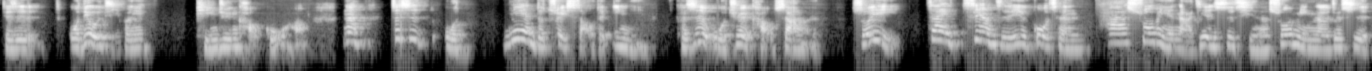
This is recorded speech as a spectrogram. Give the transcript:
就是我六十几分平均考过哈。那这是我念的最少的一年，可是我却考上了，所以。在这样子的一个过程，它说明了哪件事情呢？说明了就是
